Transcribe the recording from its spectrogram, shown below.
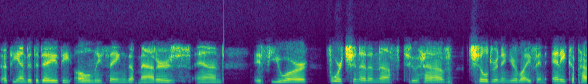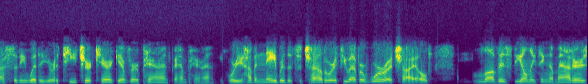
at the end of the day, the only thing that matters. And if you are fortunate enough to have children in your life in any capacity, whether you're a teacher, caregiver, parent, grandparent, or you have a neighbor that's a child, or if you ever were a child. Love is the only thing that matters,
